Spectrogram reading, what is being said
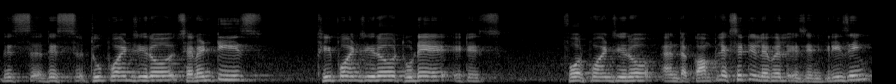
this, uh, this 2.0, 70s, 3.0, today it is 4.0 and the complexity level is increasing.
